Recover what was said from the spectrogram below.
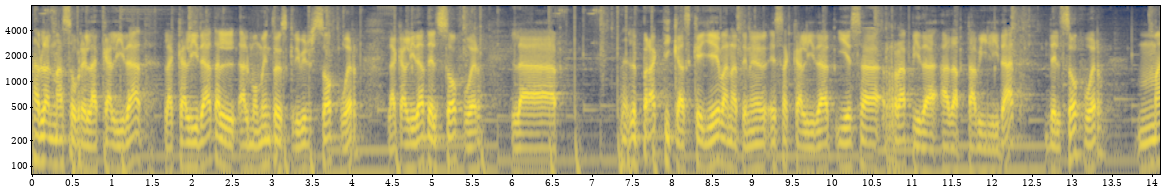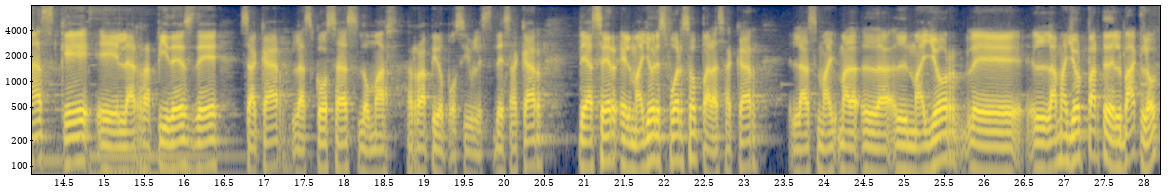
hablan más sobre la calidad, la calidad al, al, momento de escribir software, la calidad del software, la prácticas que llevan a tener esa calidad y esa rápida adaptabilidad del software más que eh, la rapidez de sacar las cosas lo más rápido posible, de sacar, de hacer el mayor esfuerzo para sacar la, mayor, la mayor parte del backlog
